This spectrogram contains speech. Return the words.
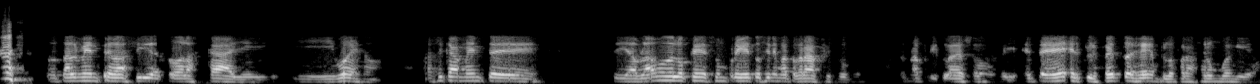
totalmente vacía todas las calles. Y, bueno, básicamente, si hablamos de lo que es un proyecto cinematográfico, una película de zombies, este es el perfecto ejemplo para hacer un buen guion.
